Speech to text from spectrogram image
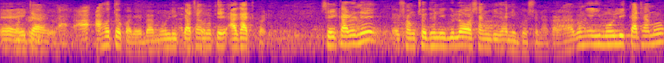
এটা আহত করে বা মৌলিক কাঠামোকে আঘাত করে। সেই কারণে সংশোধনীগুলো অসাংবিধানিক ঘোষণা করা হয়। এবং এই মৌলিক কাঠামো,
